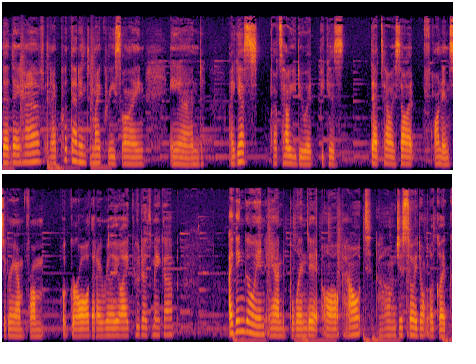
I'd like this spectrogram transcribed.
that they have and I put that into my crease line and I guess that's how you do it because that's how I saw it on Instagram from a girl that I really like who does makeup. I then go in and blend it all out um, just so I don't look like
